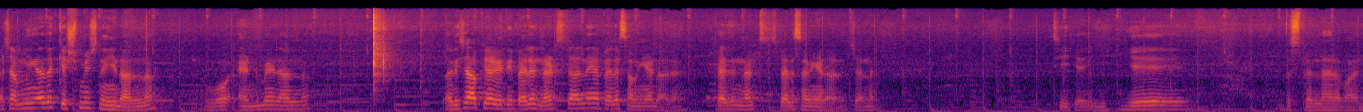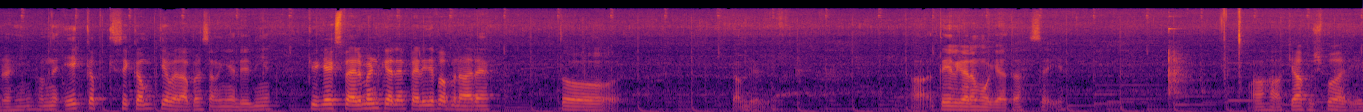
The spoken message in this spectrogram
अच्छा अम्मी कहते किशमिश नहीं डालना वो एंड में डालना। अरिशा आप क्या कहती हैं पहले नट्स डालें या पहले सवैयाँ डालें? पहले नट्स पहले सवैयाँ डालें चलें ठीक है, ये बसमान रहीम हमने एक कप से कम के बराबर सवैयाँ ले ली हैं, क्योंकि एक्सपेरिमेंट कर रहे हैं, पहली दफ़ा बना रहे हैं तो कम ले ली। हाँ तेल गर्म हो गया था, सही है। हाँ हाँ क्या खुशबू आ रही है,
